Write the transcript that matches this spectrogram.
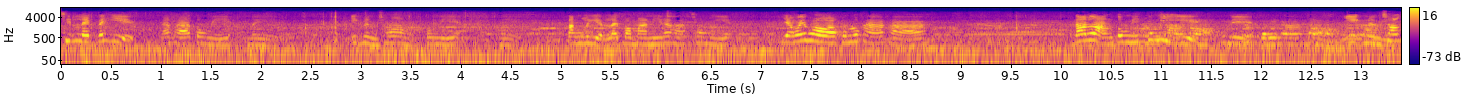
ชิ้นเล็กได้อีกนะคะ ตรงนี้นี่อีกหนึ่งช่องตรงนี้นี่ตังเหรียญอะไรประมาณนี้นะคะ ช่องนี้ ยังไม่พอคุณลูกค้าค่ะด้านหลังตรงนี้ก็มีอีกนี่อีกหนึ่งช่อง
